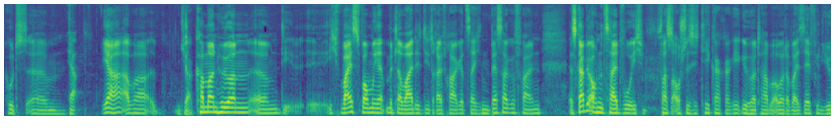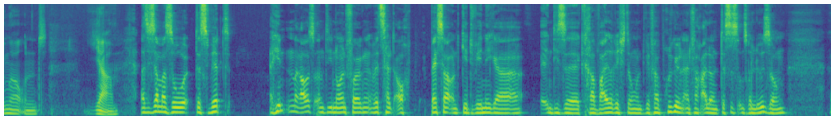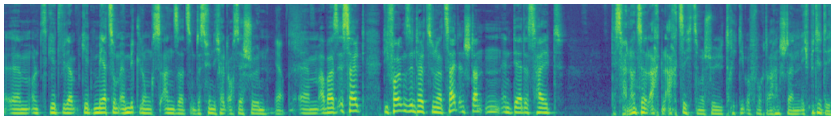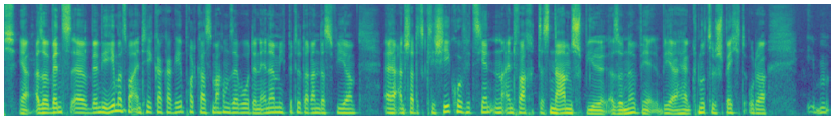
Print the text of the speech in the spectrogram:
Gut. Ähm, ja. Ja, aber ja, kann man hören. Ähm, die, ich weiß, warum mir mittlerweile die drei Fragezeichen besser gefallen. Es gab ja auch eine Zeit, wo ich fast ausschließlich TKKG gehört habe, aber da war ich sehr viel jünger und ja. Also ich sag mal so, das wird hinten raus und die neuen Folgen wird es halt auch besser und geht weniger in diese Krawallrichtung und wir verprügeln einfach alle und das ist unsere Lösung. Ähm, und es geht wieder, geht mehr zum Ermittlungsansatz und das finde ich halt auch sehr schön. Ja. Ähm, aber es ist halt, die Folgen sind halt zu einer Zeit entstanden, in der das halt das war 1988 zum Beispiel, Trickdieb auf Burg Drachenstein. Ich bitte dich. Ja, also wenn's, äh, wenn wir jemals mal einen TKKG-Podcast machen, Servo, dann erinnere mich bitte daran, dass wir äh, anstatt des Klischee-Koeffizienten einfach das Namensspiel, also ne, wer, wer Herrn Knutzelspecht oder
